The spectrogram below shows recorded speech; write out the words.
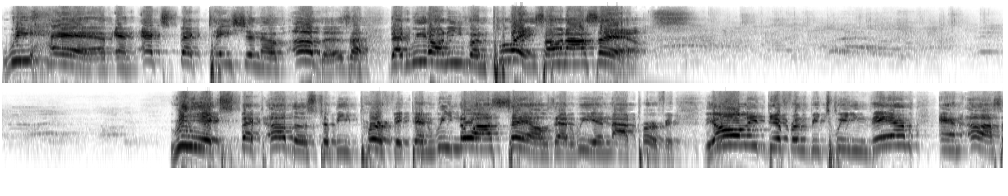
We have an expectation of others that we don't even place on ourselves. We expect others to be perfect, and we know ourselves that we are not perfect. The only difference between them and us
